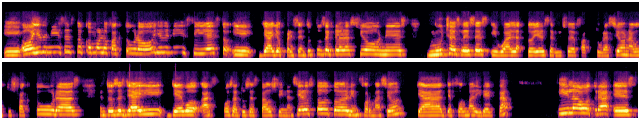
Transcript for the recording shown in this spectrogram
y, oye Denise, ¿esto cómo lo facturo? Oye Denise, sí, esto, y ya yo presento tus declaraciones, muchas veces igual doy el servicio de facturación, hago tus facturas, entonces ya ahí llevo, o sea, tus estados financieros, todo, toda la información ya de forma directa. Y la otra es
